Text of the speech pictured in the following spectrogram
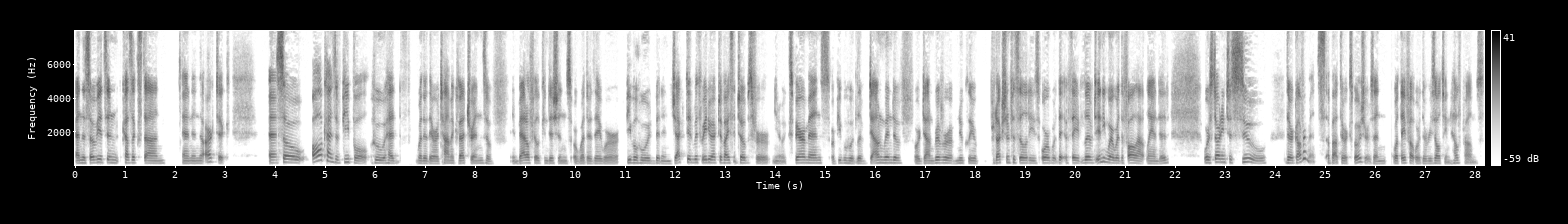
and the Soviets in Kazakhstan and in the Arctic. And so, all kinds of people who had, whether they're atomic veterans of in battlefield conditions, or whether they were people who had been injected with radioactive isotopes for you know experiments, or people who had lived downwind of or downriver of nuclear production facilities, or if they lived anywhere where the fallout landed, were starting to sue their governments about their exposures and what they felt were the resulting health problems.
